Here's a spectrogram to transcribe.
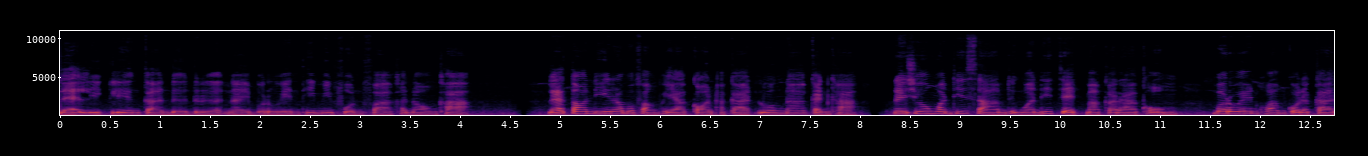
และหลีกเลี่ยงการเดินเรือในบริเวณที่มีฝนฟ้าขนองค่ะ และตอนนี้เรามาฟังพยากรณ์อากาศล่วงหน้ากันค่ะ ในช่วงวันที่ 3 ถึงวันที่ 7 มกราคม บริเวณความกดอากาศ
